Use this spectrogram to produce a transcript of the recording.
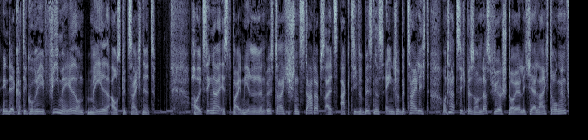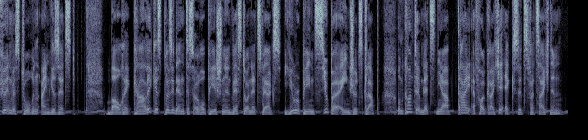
in der Kategorie Female und Male ausgezeichnet. Holzinger ist bei mehreren österreichischen Startups als aktive Business Angel beteiligt und hat sich besonders für steuerliche Erleichterungen für Investoren eingesetzt. Baurek Karlik ist Präsident des europäischen Investornetzwerks European Super Angels Club und konnte im letzten Jahr drei erfolgreiche Exits verzeichnen.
